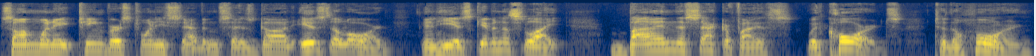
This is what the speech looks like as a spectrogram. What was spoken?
Psalm 118, verse 27 says, God is the Lord, and he has given us light. Bind the sacrifice with cords to the horn,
